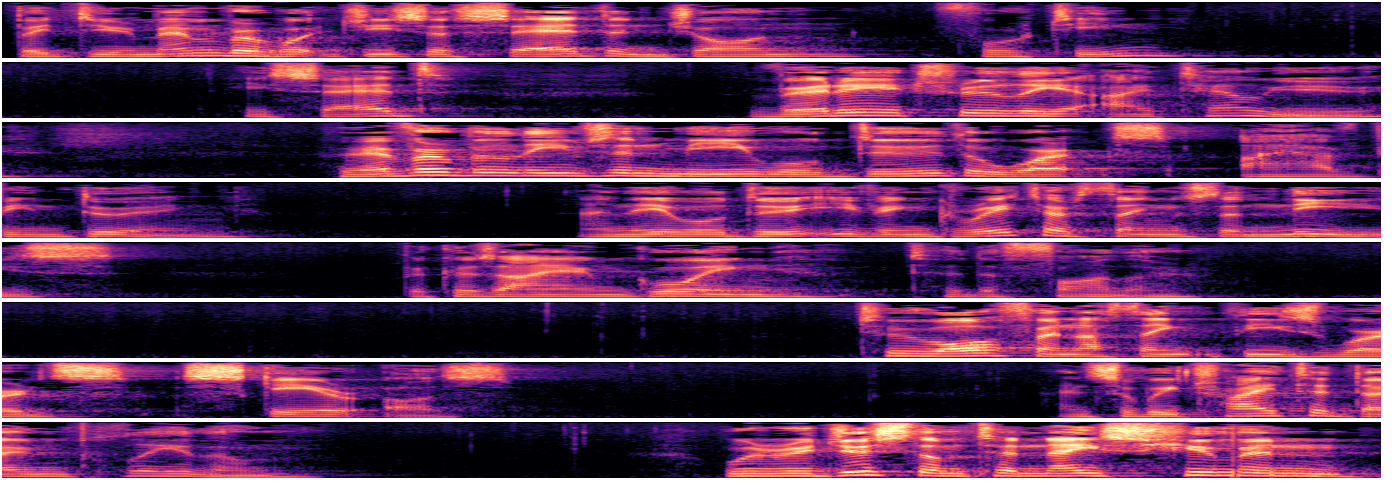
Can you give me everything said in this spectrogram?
But do you remember what Jesus said in John 14? He said, Very truly I tell you, whoever believes in me will do the works I have been doing, and they will do even greater things than these, because I am going to the Father. Too often, I think these words scare us. And so we try to downplay them we reduce them to nice human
